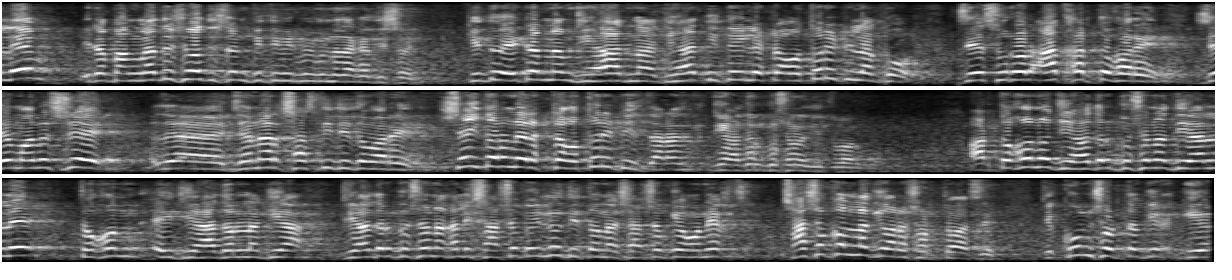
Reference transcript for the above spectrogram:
আলেম, এটা বাংলাদেশেও দিচ্ছেন পৃথিবীর বিভিন্ন জায়গায় দিচ্ছেন কিন্তু এটার নাম জিহাদ না। জিহাদ দিতে হইলে একটা অথরিটি লাগবো। যে সুরর আত হারতে পারে, যে মানুষে জেনার শাস্তি দিতে পারে, সেই ধরনের একটা অথরিটি যারা জিহাদের ঘোষণা দিতে পারব। আর তখনও জিহাদের ঘোষণা দিয়ে আনলে তখন এই জিহাদর লাগিয়া, জিহাদের ঘোষণা খালি শাসক হইলেও দিত না, শাসকে অনেক, শাসকের লাগিয়ে আরও শর্ত আছে, যে কোন শর্ত গিয়ে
